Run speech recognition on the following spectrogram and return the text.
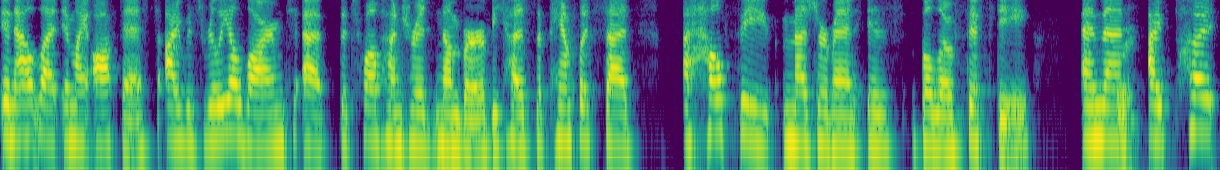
an outlet in my office, I was really alarmed at the 1200 number because the pamphlet said a healthy measurement is below 50. And then right. I put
